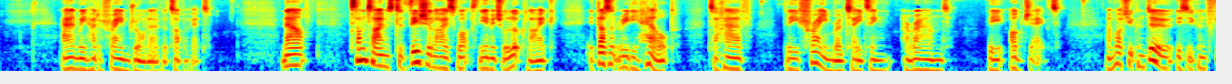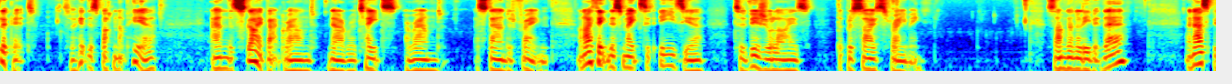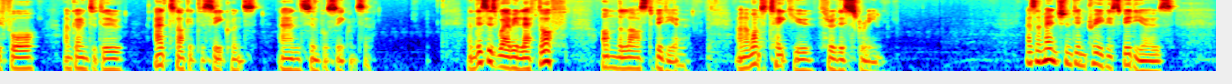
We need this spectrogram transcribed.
and we had a frame drawn over the top of it. Now sometimes to visualize what the image will look like it doesn't really help to have the frame rotating around the object and what you can do is you can flip it so hit this button up here and the sky background now rotates around a standard frame and I think this makes it easier to visualize the precise framing. So I'm going to leave it there. And as before, I'm going to do add target to sequence and simple sequencer. And this is where we left off on the last video. And I want to take you through this screen. As I mentioned in previous videos,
